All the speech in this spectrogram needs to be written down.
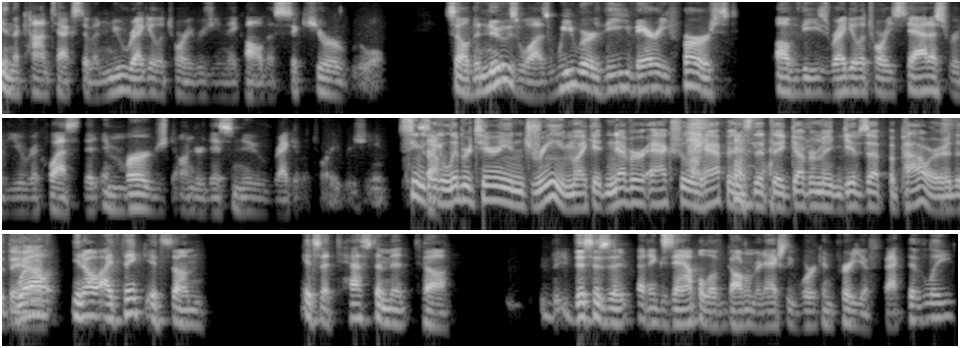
in the context of a new regulatory regime they call the Secure Rule. So the news was we were the very first of these regulatory status review requests that emerged under this new regulatory regime. Seems so, like a libertarian dream. Like it never actually happens that the government gives up a power that they well, have. you know, I think it's um, it's a testament to. This is a, an example of government actually working pretty effectively,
